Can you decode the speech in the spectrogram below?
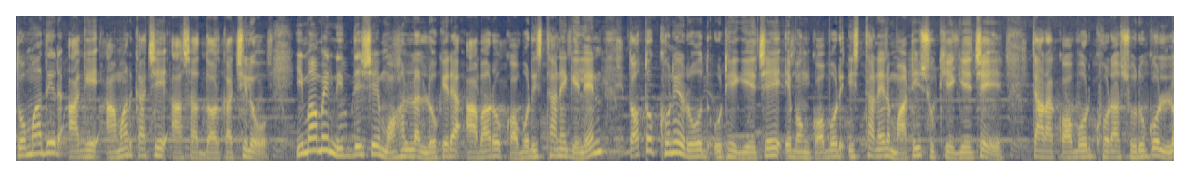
তোমাদের আগে আমার কাছে আসার দরকার ছিল। ইমামের নির্দেশে মহল্লার লোকেরা আবারও কবরস্থানে গেলেন। ততক্ষণে রোদ উঠে গিয়েছে এবং কবর স্থানের মাটি শুকিয়ে গিয়েছে। তারা কবর খোঁড়া শুরু করল।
